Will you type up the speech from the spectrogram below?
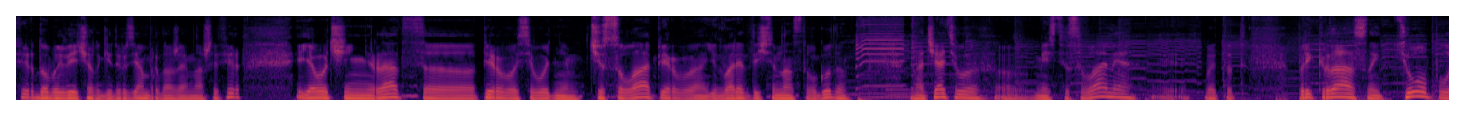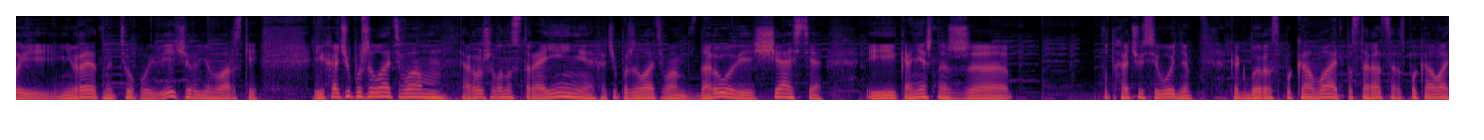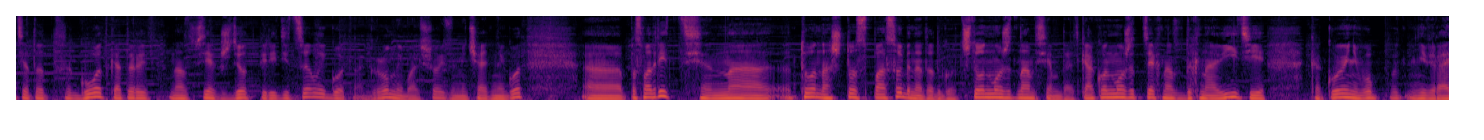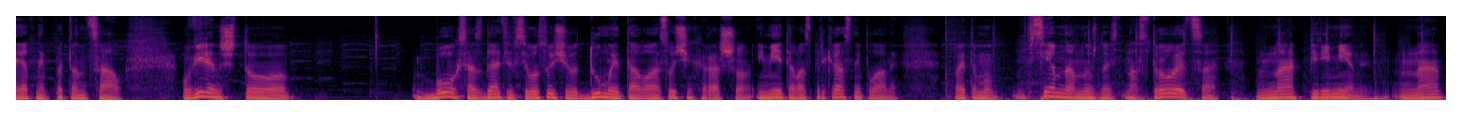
Эфир. Добрый вечер, дорогие друзья. Мы продолжаем наш эфир. Я очень рад. э, Первого сегодня числа, 1 января 2017 года начать его э, вместе с вами э, в этот прекрасный, теплый, невероятно теплый вечер январский. И хочу пожелать вам хорошего настроения, хочу пожелать вам здоровья, счастья и, конечно же, вот хочу сегодня как бы распаковать, постараться распаковать этот год, который нас всех ждет впереди целый год, огромный, большой, замечательный год. Э, Посмотреть на то, на что способен этот год, что он может нам всем дать, как он может всех нас вдохновить и какой у него невероятный потенциал. Уверен, что Бог, Создатель всего сущего, думает о вас очень хорошо, имеет о вас прекрасные планы. Поэтому всем нам нужно настроиться на перемены, на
